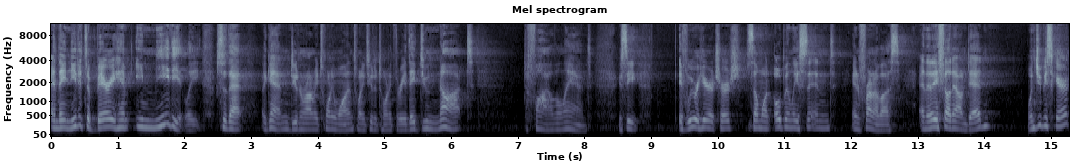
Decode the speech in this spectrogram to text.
and they needed to bury him immediately so that, again, Deuteronomy 21, 22 to 23, they do not defile the land. You see, if we were here at church, someone openly sinned in front of us, and then they fell down dead, wouldn't you be scared?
